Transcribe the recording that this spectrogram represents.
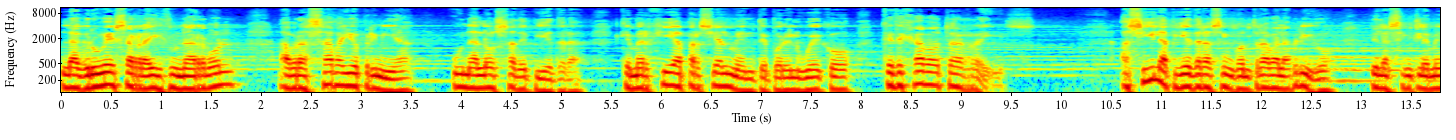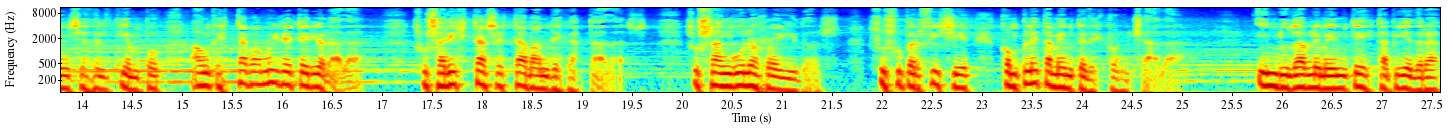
La gruesa raíz de un árbol abrazaba y oprimía una losa de piedra que emergía parcialmente por el hueco que dejaba otra raíz. Así la piedra se encontraba al abrigo de las inclemencias del tiempo, aunque estaba muy deteriorada. Sus aristas estaban desgastadas, sus ángulos roídos, su superficie completamente desconchada. Indudablemente esta piedra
